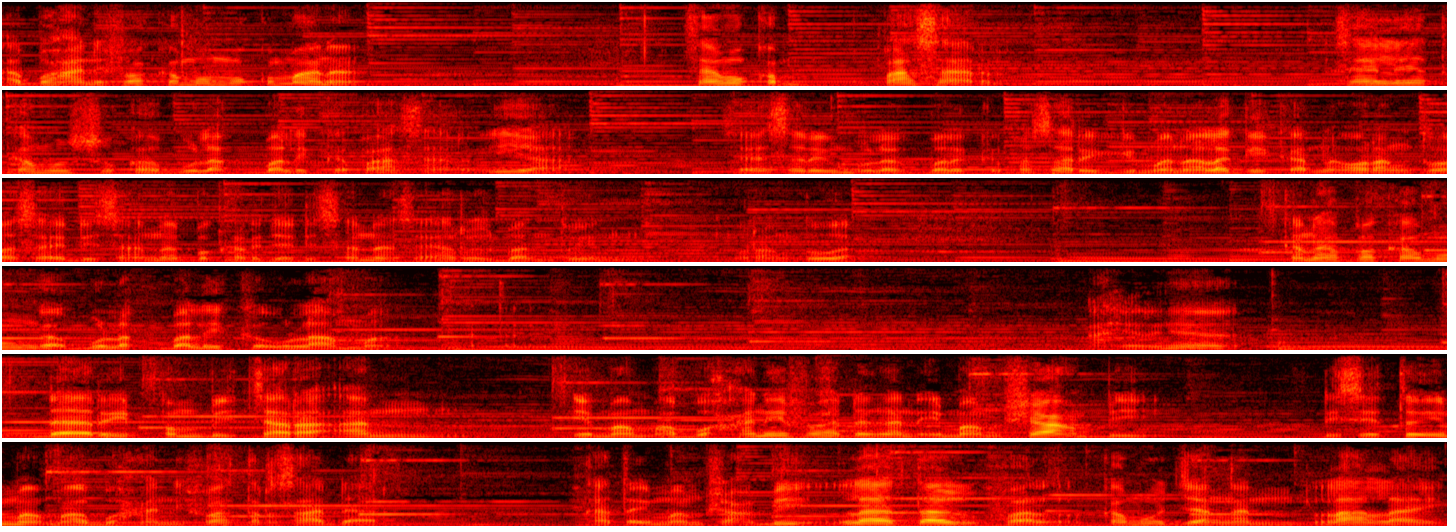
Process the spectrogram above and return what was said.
"Abu Hanifah, kamu mau ke mana?" "Saya mau ke pasar." "Saya lihat kamu suka bolak-balik ke pasar." "Iya, saya sering bolak-balik ke pasar. Gimana lagi karena orang tua saya di sana bekerja di sana, saya harus bantuin orang tua." "Kenapa kamu nggak bolak-balik ke ulama?" akhirnya dari pembicaraan Imam Abu Hanifah dengan Imam Syafi'i di situ Imam Abu Hanifah tersadar kata Imam Syafi'i la kamu jangan lalai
